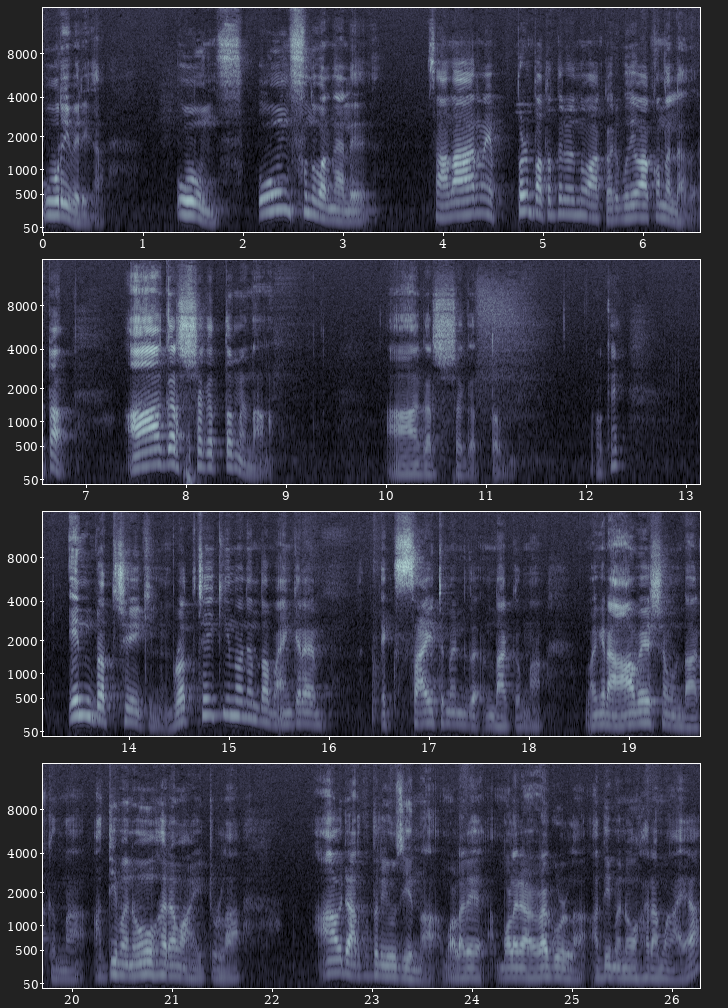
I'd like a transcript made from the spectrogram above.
ഊറി വരിക. ഊംഫ് ഊംഫ് എന്ന് പറഞ്ഞാൽ സാധാരണ എപ്പോഴും പത്രത്തിൽ വരുന്ന വാക്ക് ഒരു പുതിയ വാക്കൊന്നല്ല അത് കേട്ടോ? ആകർഷകത്വം എന്നാണ്. ആകർഷകത്വം okay? In breath shaking breath shaking എന്ന് പറഞ്ഞാൽ എന്താ? ഭയങ്കര എക്സൈറ്റ്മെന്റ് ഉണ്ടാക്കുന്ന ഭയങ്കര ആവേശമുണ്ടാക്കുന്ന അതിമനോഹരമായിട്ടുള്ള ആ ഒരു അർത്ഥത്തിൽ യൂസ് ചെയ്യുന്ന വളരെ വളരെ അഴകുള്ള അതിമനോഹരമായ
